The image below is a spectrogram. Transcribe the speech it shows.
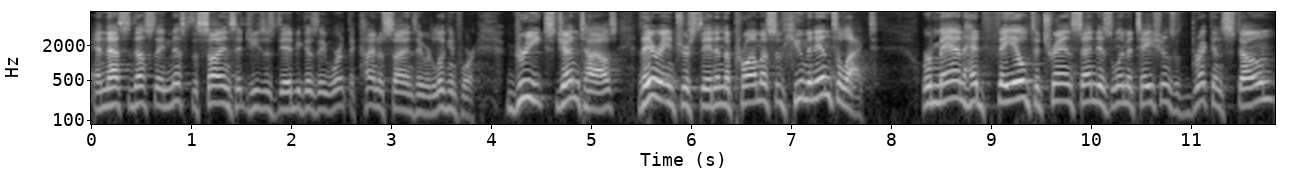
And thus, thus they missed the signs that Jesus did because they weren't the kind of signs they were looking for. Greeks, Gentiles, they're interested in the promise of human intellect, where man had failed to transcend his limitations with brick and stone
